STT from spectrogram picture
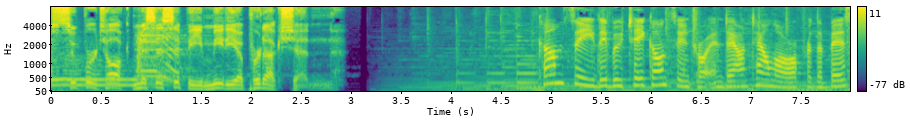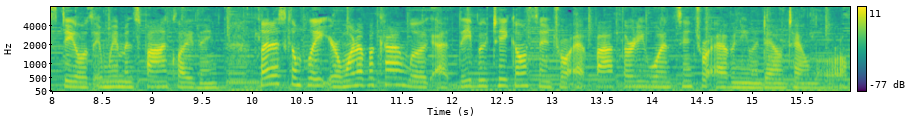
SuperTalk Mississippi media production. Come see the boutique on Central in downtown Laurel for the best deals in women's fine clothing. Let us complete your one of a kind look at the boutique on Central at 531 Central Avenue in downtown Laurel.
